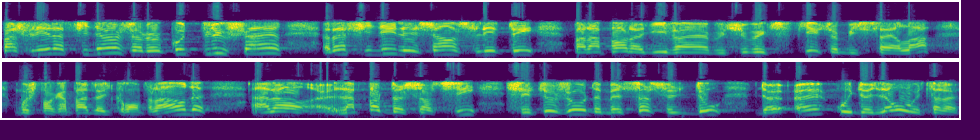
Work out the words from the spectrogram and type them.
Parce que les raffineurs, ça leur coûte plus cher raffiner l'essence l'été par rapport à l'hiver. Veux expliquer ce mystère-là? Moi, je suis pas capable de le comprendre. Alors, euh, la porte de sortie, c'est toujours de mettre ça sur le dos de un ou de l'autre.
